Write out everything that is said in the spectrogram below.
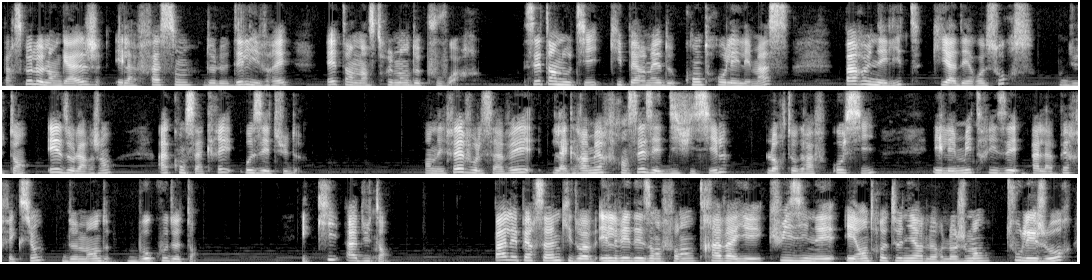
Parce que le langage et la façon de le délivrer est un instrument de pouvoir. C'est un outil qui permet de contrôler les masses par une élite qui a des ressources, du temps et de l'argent à consacrer aux études. En effet, vous le savez, la grammaire française est difficile, l'orthographe aussi, et les maîtriser à la perfection demande beaucoup de temps. Et qui a du temps? Pas les personnes qui doivent élever des enfants, travailler, cuisiner et entretenir leur logement tous les jours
